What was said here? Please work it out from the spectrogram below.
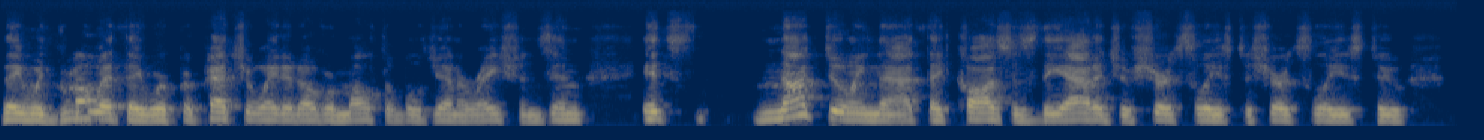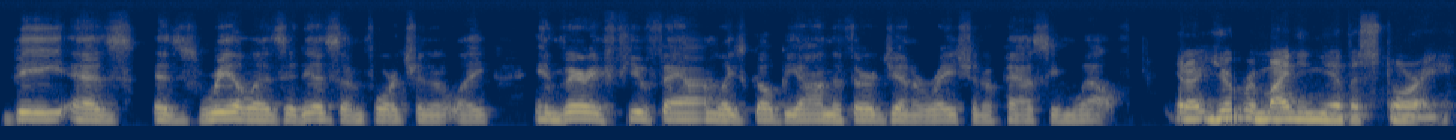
They would grow it. They were perpetuated over multiple generations. And it's not doing that that causes the adage of shirt sleeves to shirt sleeves to be as as real as it is unfortunately in very few families go beyond the third generation of passing wealth you know, you're reminding me of a story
